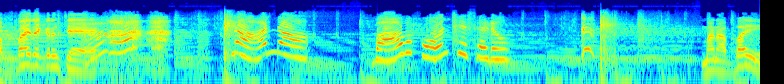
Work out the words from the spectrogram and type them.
అబ్బాయి దగ్గర నుంచే. నాన్న బావ ఫోన్ చేశాడు. మన అబ్బాయి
